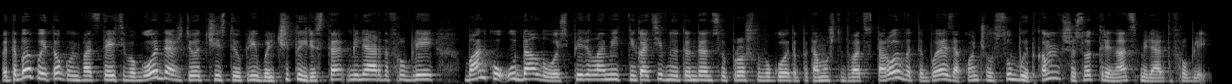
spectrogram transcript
ВТБ по итогам 2023 года ждет чистую прибыль 400 миллиардов рублей. Банку удалось переломить негативную тенденцию прошлого года, потому что 2022 ВТБ закончил с убытком 613 миллиардов рублей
